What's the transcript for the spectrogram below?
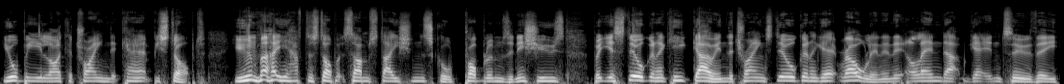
you'll be like a train that can't be stopped. You may have to stop at some stations called problems and issues, but you're still going to keep going. The train's still going to get rolling and it'll end up getting to the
